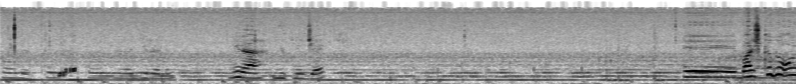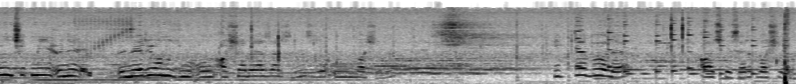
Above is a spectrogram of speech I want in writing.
kaydetti. Girelim. Yine yükleyecek. Ee, başka bir oyun çekmeyi öne öneriyorsunuz mu? Onu aşağıda yazarsınız ve oyun başladı. İlk de böyle ağaç keserek başlayalım.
